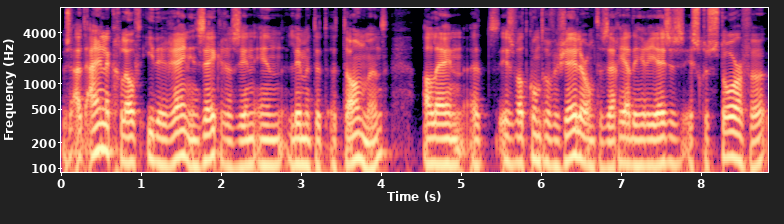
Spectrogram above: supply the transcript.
Dus uiteindelijk gelooft iedereen in zekere zin in limited atonement. Alleen het is wat controversiëler om te zeggen: ja, de Heer Jezus is gestorven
